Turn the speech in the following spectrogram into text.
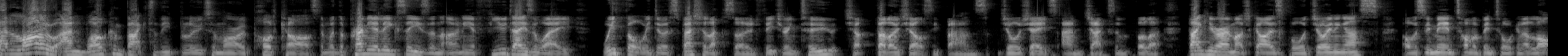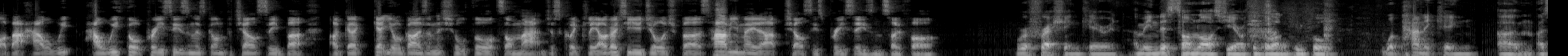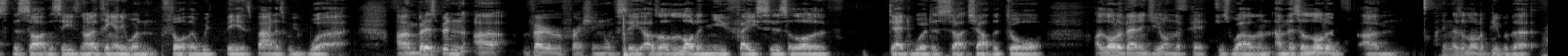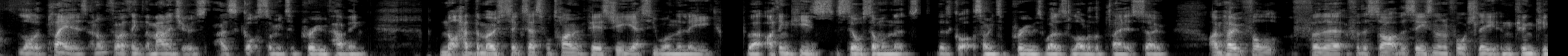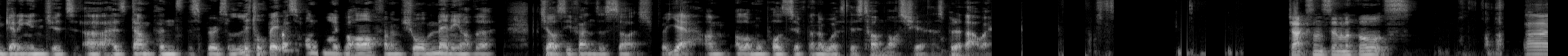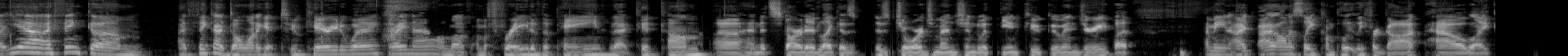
Hello and welcome back to the Blue Tomorrow podcast. And with the Premier League season only a few days away, we thought we'd do a special episode featuring two ch- fellow Chelsea fans, George Yates and Jackson Fuller. Thank you very much, guys, for joining us. Obviously, me and Tom have been talking a lot about how we how we thought preseason has gone for Chelsea, but I'll get your guys' initial thoughts on that just quickly. I'll go to you, George, first. How have you made up Chelsea's preseason so far? Refreshing, Kieran. I mean, this time last year, I think a lot of people were panicking um, at the start of the season. I don't think anyone thought that we'd be as bad as we were. Um, but it's been uh, very refreshing. Obviously, there's a lot of new faces, a lot of deadwood as such out the door, a lot of energy on the pitch as well. And, and there's a lot of, um, I think there's a lot of people that, a lot of players, and also I think the manager has, has got something to prove having not had the most successful time at PSG. Yes, he won the league, but I think he's still someone that's that's got something to prove as well as a lot of the players. So I'm hopeful for the for the start of the season. Unfortunately, and Nkunku getting injured uh, has dampened the spirits a little bit on my behalf, and I'm sure many other Chelsea fans as such. But yeah, I'm a lot more positive than I was this time last year. Let's put it that way. Jackson, similar thoughts? Uh, yeah, I think um, I think I don't want to get too carried away right now. I'm a, I'm afraid of the pain that could come, uh, and it started like as as George mentioned with the Nkunku injury. But I mean, I I honestly completely forgot how like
